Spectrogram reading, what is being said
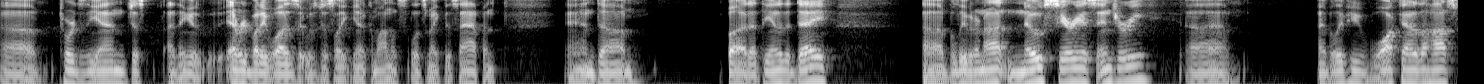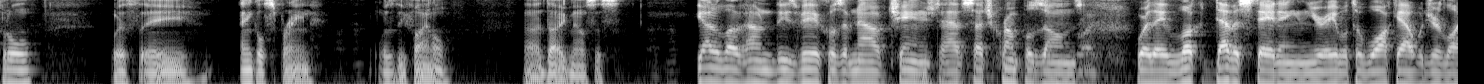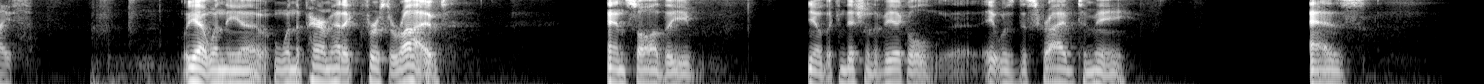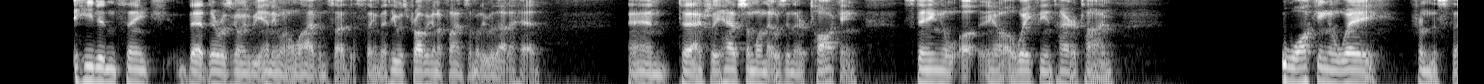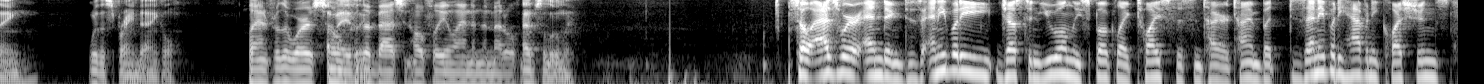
uh, towards the end. Just I think it, everybody was. It was just like you know, come on, let's let's make this happen. And um, but at the end of the day, uh, believe it or not, no serious injury. Uh, I believe he walked out of the hospital with a ankle sprain. Was the final uh, diagnosis. You gotta love how these vehicles have now have changed to have such crumple zones where they look devastating and you're able to walk out with your life. Well, yeah, when the uh, when the paramedic first arrived and saw the you know the condition of the vehicle, uh, it was described to me as he didn't think that there was going to be anyone alive inside this thing. That he was probably going to find somebody without a head, and to actually have someone that was in there talking, staying you know awake the entire time, walking away from this thing with a sprained ankle. Plan for the worst, hope for the best, and hopefully you land in the middle. Absolutely. So as we're ending, does anybody, Justin, you only spoke like twice this entire time, but does anybody have any questions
